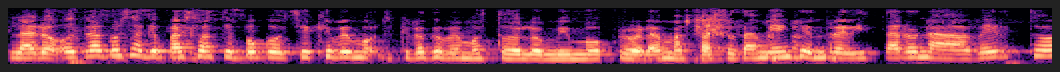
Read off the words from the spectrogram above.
Claro, otra cosa que pasó hace poco, es que vemos, creo que vemos todos los mismos programas, pasó también que entrevistaron a Berto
